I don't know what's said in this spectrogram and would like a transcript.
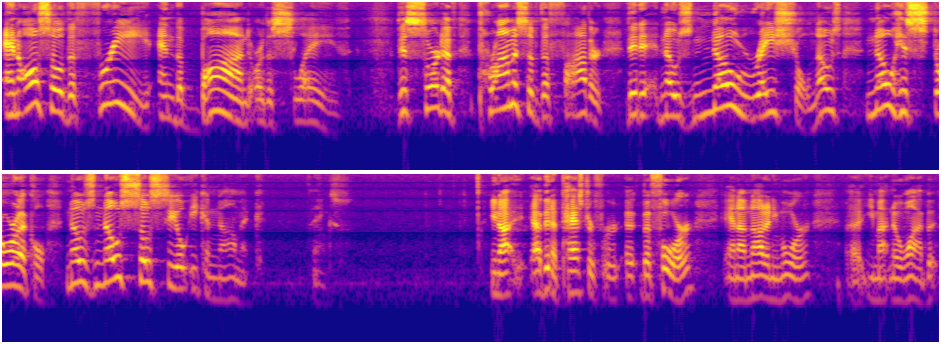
and also the free and the bond or the slave. This sort of promise of the Father that it knows no racial, knows no historical, knows no socioeconomic things. You know, I, have been a pastor for uh, before, and I'm not anymore. Uh, you might know why, but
